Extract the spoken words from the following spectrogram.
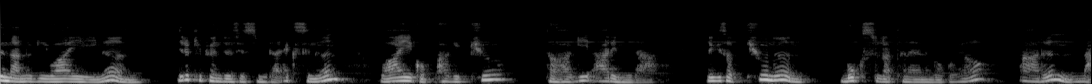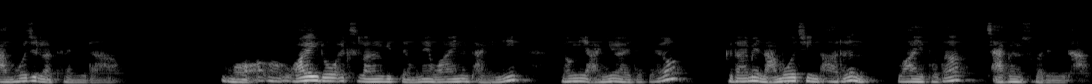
나누기 y는 이렇게 표현될 수 있습니다. x는 y 곱하기 q 더하기 r입니다. 여기서 q는 몫을 나타내는 거고요. r은 나머지를 나타냅니다. 뭐 y로 x를 나누기 때문에 y는 당연히 0이 아니어야 되고요. 그 다음에 나머지인 r은 y보다 작은 수가 됩니다.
